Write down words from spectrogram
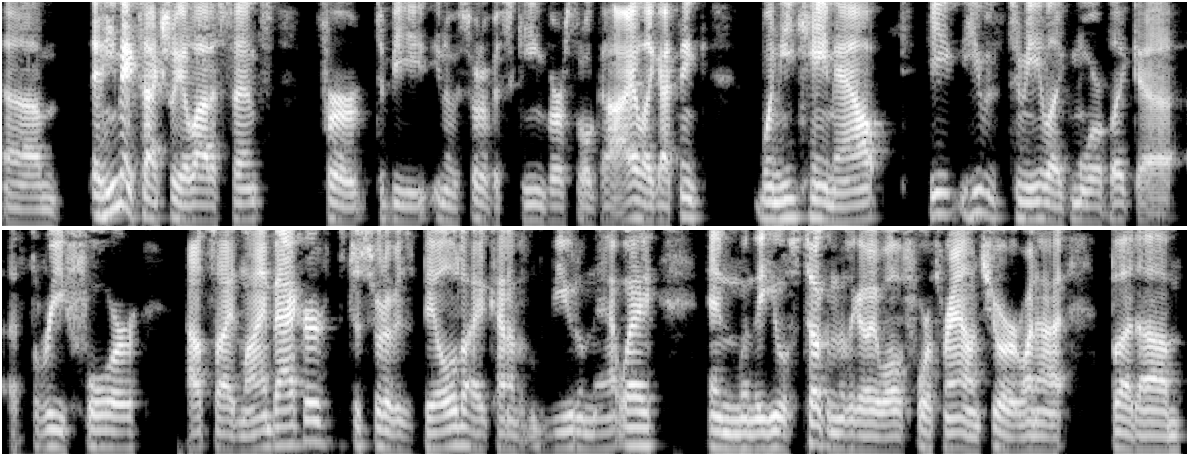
um, and he makes actually a lot of sense for to be you know sort of a scheme versatile guy. Like I think when he came out, he he was to me like more of like a, a three four outside linebacker. It's just sort of his build. I kind of viewed him that way. And when the Eagles took him, I was like, oh, well, fourth round, sure, why not? But um,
